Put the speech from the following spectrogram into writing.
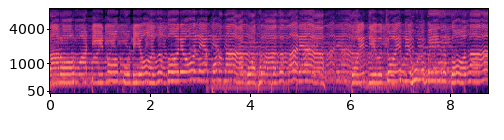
તારો માટીનો કુડિયો જતો રહ્યો લે, પણ ના ગોખલા જતા તોય દેવ ચોય મેહુલ ભાઈ જતો ના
